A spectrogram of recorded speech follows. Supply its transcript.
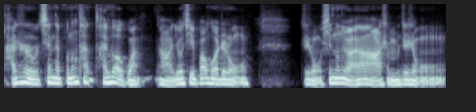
还是现在不能太太乐观啊，尤其包括这种。这种新能源啊，什么这种，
